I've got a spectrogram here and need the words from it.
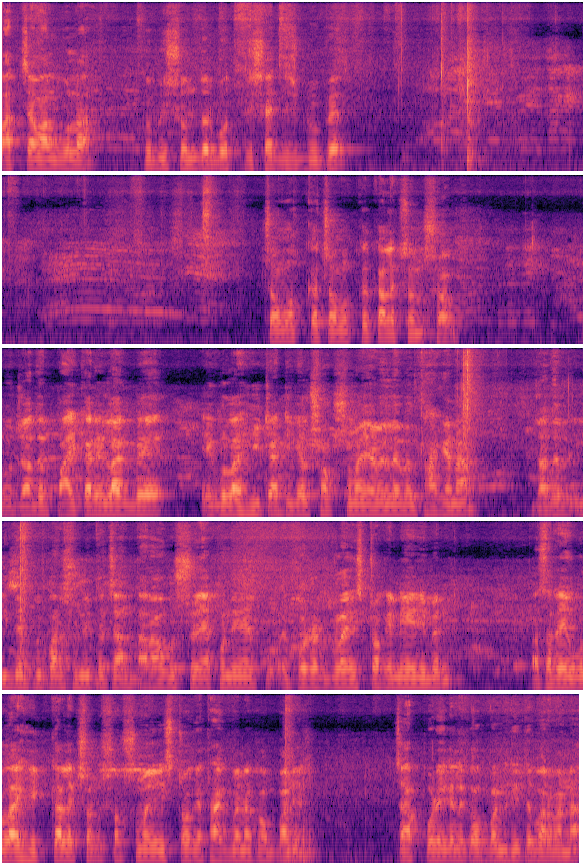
বাচ্চা মালগুলা খুবই সুন্দর বত্রিশ সাঁত্রিশ গ্রুপের চমৎকার চমৎকার কালেকশন সব। তো যাদের পাইকারি লাগবে এগুলা হিট আর্টিকেল সবসময় অ্যাভেলেবেল থাকে না। যাদের ঈদের প্রিপারেশন নিতে চান, তারা অবশ্যই এখনই এই প্রোডাক্টগুলো স্টকে নিয়ে নেবেন। তাছাড়া এগুলা হিট কালেকশন সবসময় স্টকে থাকবে না কোম্পানির চাপ পড়ে গেলে কোম্পানি দিতে পারবে না।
